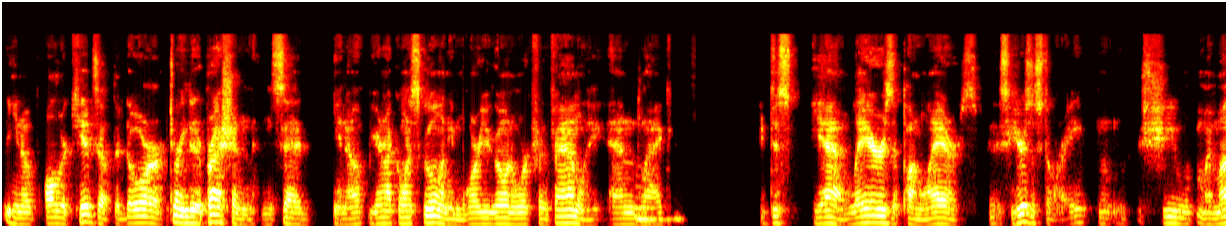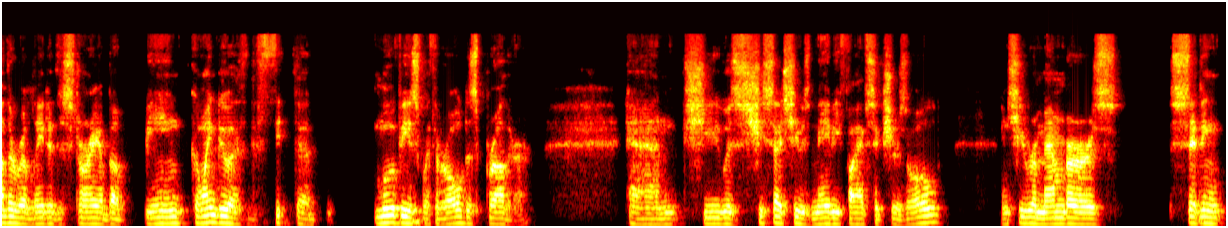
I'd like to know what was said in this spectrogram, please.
you know all her kids out the door during the depression and said you know you're not going to school anymore. You're going to work for the family. And like Mhm. just yeah layers upon layers. So here's a story. She my mother related the story about being going to a, the, the movies with her oldest brother. And she was she said she was maybe five six years old. And she remembers sitting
